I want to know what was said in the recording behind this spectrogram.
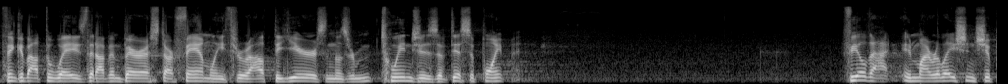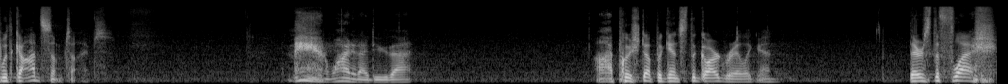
Think about the ways that I've embarrassed our family throughout the years, and those are twinges of disappointment. Feel that in my relationship with God sometimes. Man, why did I do that? I pushed up against the guardrail again. There's the flesh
